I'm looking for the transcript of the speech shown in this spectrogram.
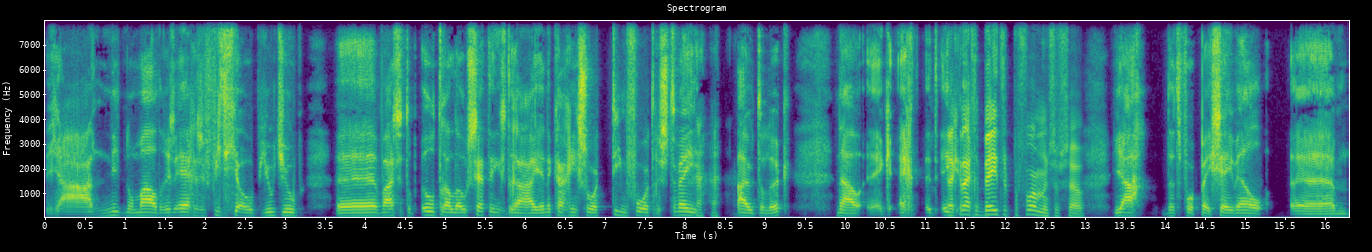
Ja, niet normaal. Er is ergens een video op YouTube eh, waar ze het op ultra low settings draaien. En dan krijg je een soort Team Fortress 2 uiterlijk. Nou, ik echt. Het, ik, krijgen betere performance of zo. ja, dat voor PC wel. Ehm,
